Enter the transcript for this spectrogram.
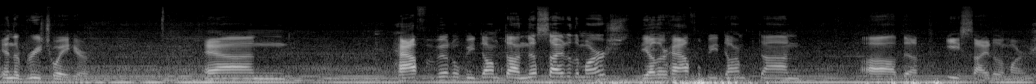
in the breachway here. And half of it will be dumped on this side of the marsh. The other half will be dumped on uh, the east side of the marsh.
